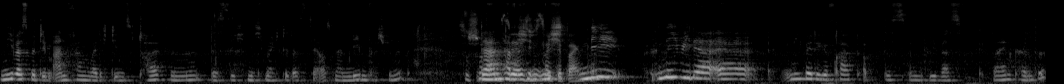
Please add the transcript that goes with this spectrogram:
nie was mit dem anfangen, weil ich den so toll finde, dass ich nicht möchte, dass der aus meinem Leben verschwindet. Ist schon Dann habe ich mich nie, nie, wieder, äh, nie wieder gefragt, ob das irgendwie was sein könnte.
